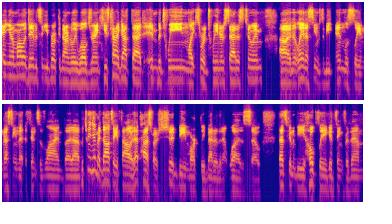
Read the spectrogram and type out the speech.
And you know, Marlon Davidson, you broke it down really well. Drink. He's kind of got that in between, like sort of tweener status to him. Uh, and Atlanta seems to be endlessly investing in that defensive line. But uh, between him and Dante Fowler, that pass rush should be markedly better than it was. So that's going to be hopefully a good thing for them.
